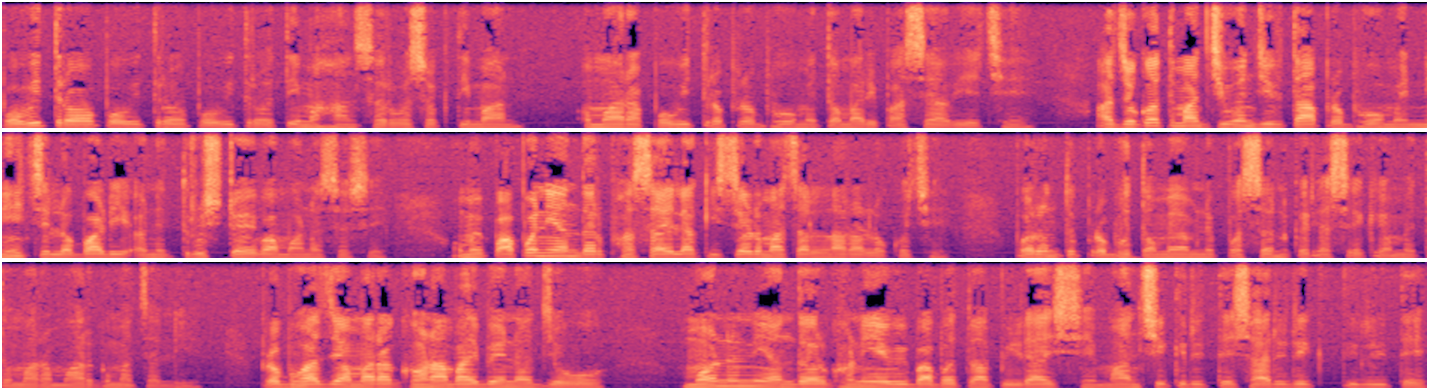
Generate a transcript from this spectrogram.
પવિત્ર પવિત્ર પવિત્ર અતિ મહાન સર્વશક્તિમાન અમારા પવિત્ર પ્રભુ અમે તમારી પાસે આવીએ છીએ. આ જગતમાં જીવન જીવતા પ્રભુ અમે નીચ, લબાડી અને દૃષ્ટ એવા માણસ હશે. અમે પાપની અંદર ફસાયેલા, કિચડમાં ચાલનારા લોકો છે. પરંતુ પ્રભુ, તમે અમને પસંદ કર્યા છે કે અમે તમારા માર્ગમાં ચાલીએ. પ્રભુ, આજે અમારા ઘણા ભાઈ બહેનો જેઓ મનની અંદર ઘણી એવી બાબતમાં પીડાય છે, માનસિક રીતે, શારીરિક રીતે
